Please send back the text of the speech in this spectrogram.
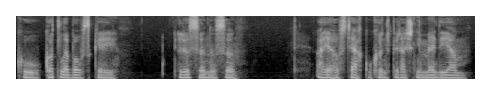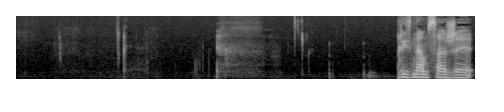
ku Kotlebovskej LSNS a jeho vzťah ku konšpiračným médiám. Priznám sa, že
